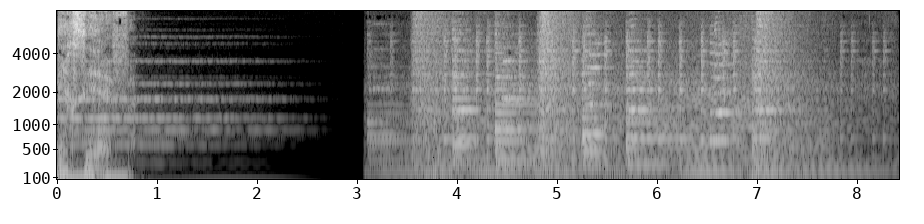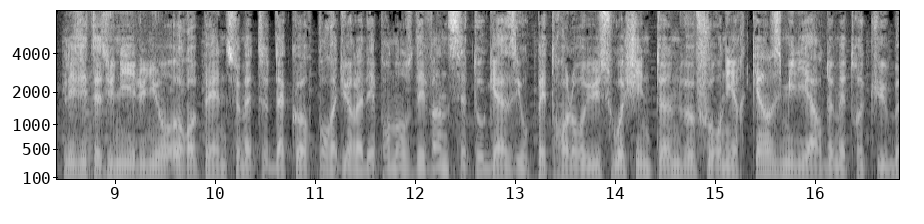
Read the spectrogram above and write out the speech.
RCF. Les États-Unis et l'Union européenne se mettent d'accord pour réduire la dépendance des 27 au gaz et au pétrole russe. Washington veut fournir 15 milliards de mètres cubes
